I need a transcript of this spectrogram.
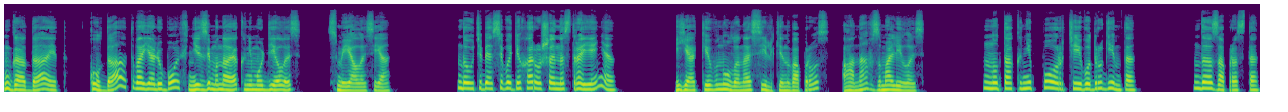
гадает, куда твоя любовь неземная к нему делась?» Смеялась я. «Да у тебя сегодня хорошее настроение?» Я кивнула на Силькин вопрос, а она взмолилась. «Ну так не порти его другим-то». «Да запросто.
